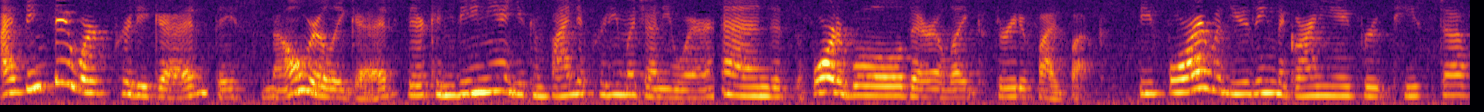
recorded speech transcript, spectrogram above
I think they work pretty good. They smell really good. They're convenient. You can find it pretty much anywhere. And it's affordable. They're like three to five bucks. Before I was using the Garnier Fructis stuff,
